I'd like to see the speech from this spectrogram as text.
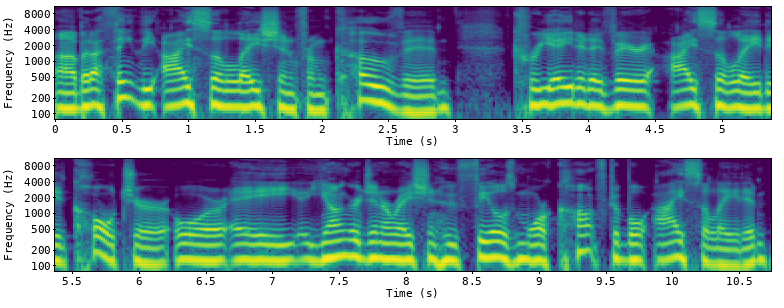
Uh, but I think the isolation from COVID created a very isolated culture or a younger generation who feels more comfortable isolated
